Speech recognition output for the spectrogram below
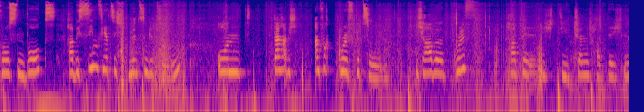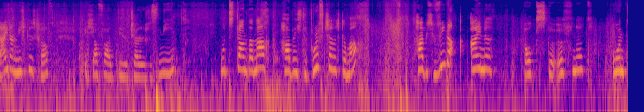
großen Box habe ich 47 Münzen gezogen und dann habe ich einfach Griff gezogen. Ich habe Griff hatte ich die Challenge hatte ich leider nicht geschafft. Ich schaffe halt diese Challenges nie. Und dann danach habe ich die Griff Challenge gemacht. Habe ich wieder eine Box geöffnet und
